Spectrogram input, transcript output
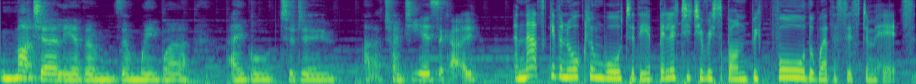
much earlier than, than we were able to do uh, 20 years ago. And that's given Auckland Water the ability to respond before the weather system hits,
